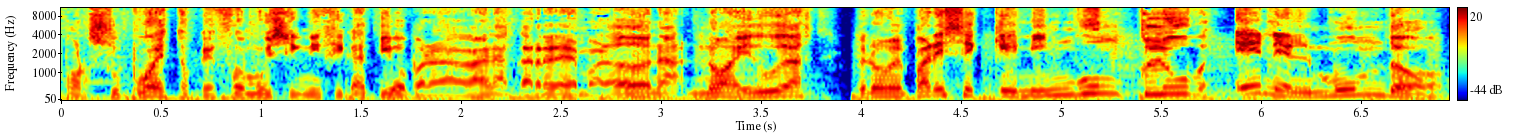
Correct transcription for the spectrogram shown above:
por supuesto que fue muy significativo para la, carrera de Maradona, no hay dudas, pero me parece que ningún club en el mundo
